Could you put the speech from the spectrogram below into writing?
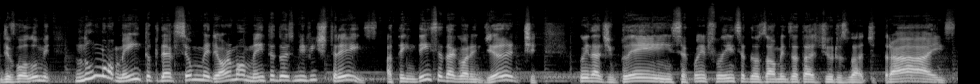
de volume num momento que deve ser o melhor momento em 2023. A tendência da agora em diante, com inadimplência, com a influência dos aumentos da taxa de juros lá de trás,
